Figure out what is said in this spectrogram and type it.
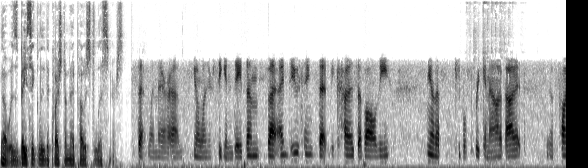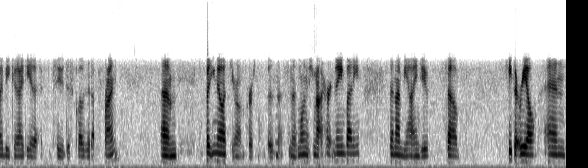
That was basically the question I posed to listeners. that when they're um, you know when they're seeking to date them. But I do think that because of all the you know the people freaking out about it, it'd probably be a good idea to, to disclose it up front. Um, but you know it's your own personal business, and as long as you're not hurting anybody, then I'm behind you. So keep it real, and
